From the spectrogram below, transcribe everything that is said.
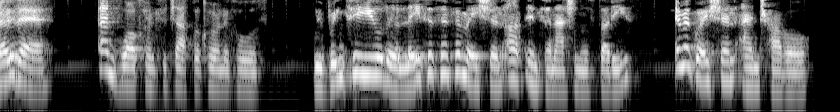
Hello there, and welcome to Japa Chronicles. We bring to you the latest information on international studies, immigration, and travel.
